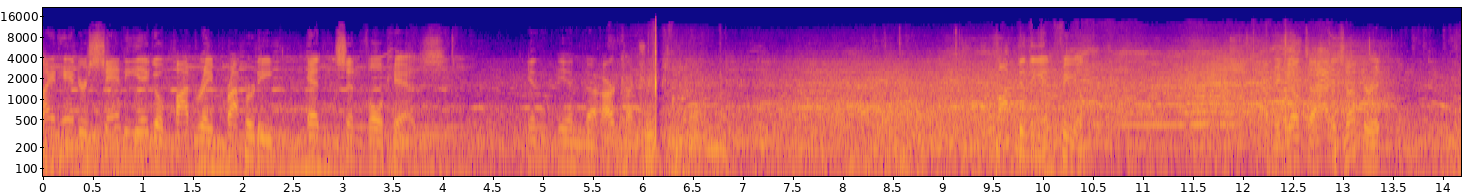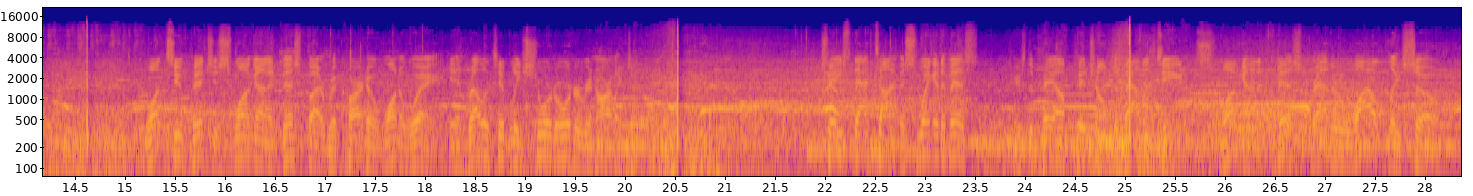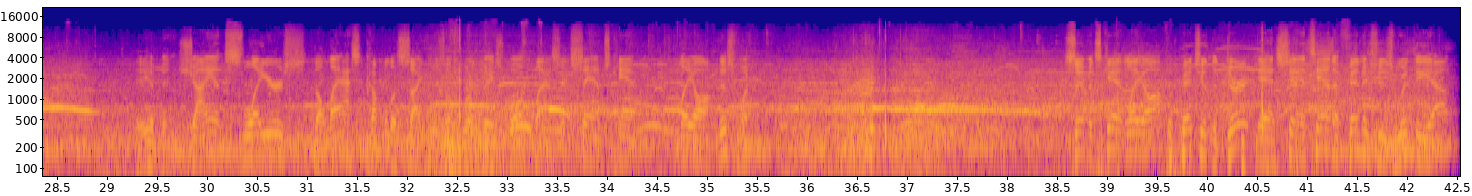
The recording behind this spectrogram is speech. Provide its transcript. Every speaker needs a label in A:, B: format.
A: Right-hander San Diego Padre property Edinson Volquez.
B: in in uh, our country.
A: Popped in the infield. Miguel Tejada's under it. One two pitches swung on and missed by Ricardo one away in relatively short order in Arlington. Chase that time a swing and a miss. Here's the payoff pitch home to Balentien. Swung on and missed rather wildly so. They have been giant slayers the last couple of cycles of the World Baseball Classic. Sam's can't lay off this one. Simmons can't lay off a pitch in the dirt, as Santana finishes with the out.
